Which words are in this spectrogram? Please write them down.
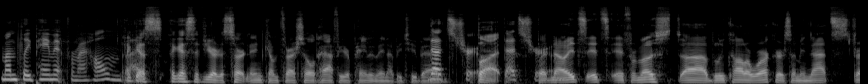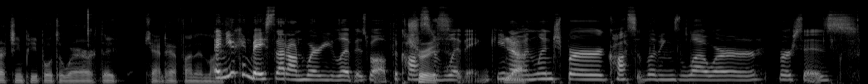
Monthly payment for my home. I guess I guess if you're at a certain income threshold, half of your payment may not be too bad. That's true. But That's true. But no, it's it's it, for most uh, blue collar workers. I mean, that's stretching people to where they can't have fun in life. And you can base that on where you live as well, if the cost Truth. of living. You Yeah. know, in Lynchburg, cost of living's lower versus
